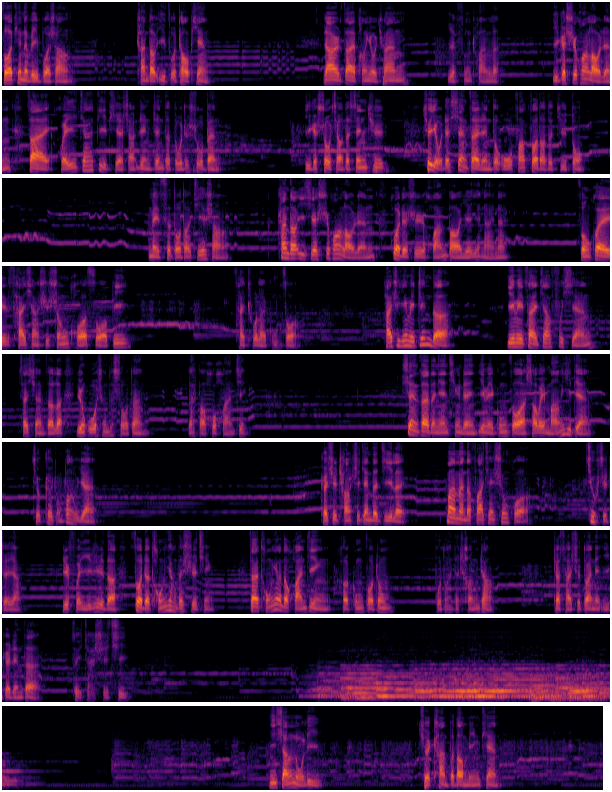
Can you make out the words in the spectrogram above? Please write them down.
昨天的微博上看到一组照片，然而在朋友圈也疯传了一个拾荒老人在回家地铁上认真的读着书本，一个瘦小的身躯却有着现在人都无法做到的举动。每次走到街上，看到一些拾荒老人或者是环保爷爷奶奶，总会猜想是生活所逼。才出来工作，还是因为真的，因为在家赋闲，才选择了用无声的手段来保护环境。现在的年轻人因为工作稍微忙一点，就各种抱怨。可是长时间的积累，慢慢的发现生活就是这样，日复一日的做着同样的事情，在同样的环境和工作中。不断的成长，这才是锻炼一个人的最佳时期。你想努力，却看不到明天；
